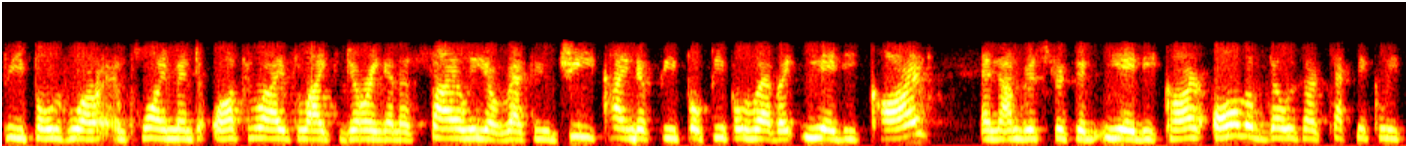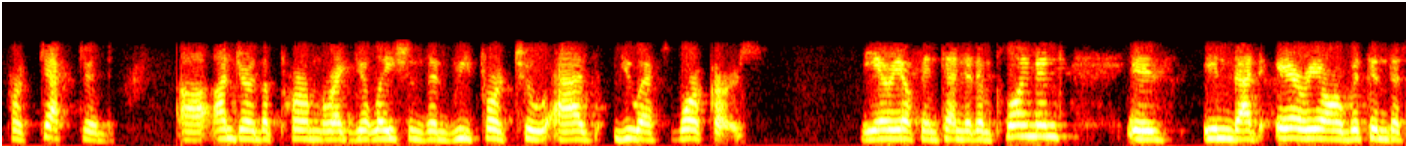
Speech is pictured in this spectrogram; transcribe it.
people who are employment authorized, like during an asylee or refugee kind of people, people who have an EAD card, an unrestricted EAD card. All of those are technically protected uh, under the PERM regulations and referred to as U.S. workers. The area of intended employment is in that area or within this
